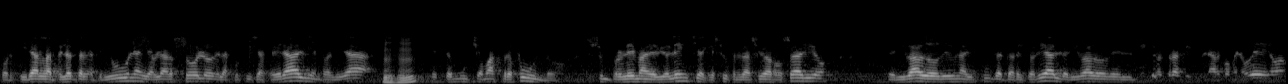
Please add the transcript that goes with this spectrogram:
por tirar la pelota a la tribuna y hablar solo de la justicia federal y en realidad esto es mucho más profundo. Es un problema de violencia que sufre la ciudad de Rosario, derivado de una disputa territorial, derivado del microtráfico y narcomenudeo,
